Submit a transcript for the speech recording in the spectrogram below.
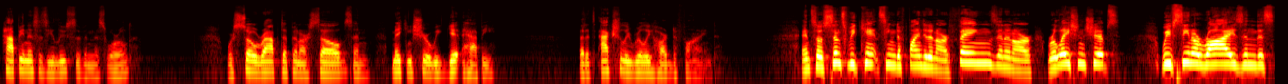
Happiness is elusive in this world. We're so wrapped up in ourselves and making sure we get happy that it's actually really hard to find. And so, since we can't seem to find it in our things and in our relationships, we've seen a rise in this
